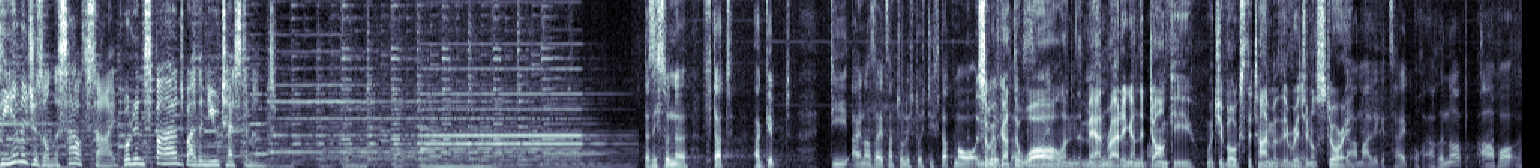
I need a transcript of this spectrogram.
The images on the south side were inspired by the New Testament. Dass sich so eine Stadt ergibt, die einerseits natürlich durch die Stadtmauer und So we've got the wall and the man riding on the donkey, which evokes the time of the original story. damalige Zeit auch erinnert, aber äh,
